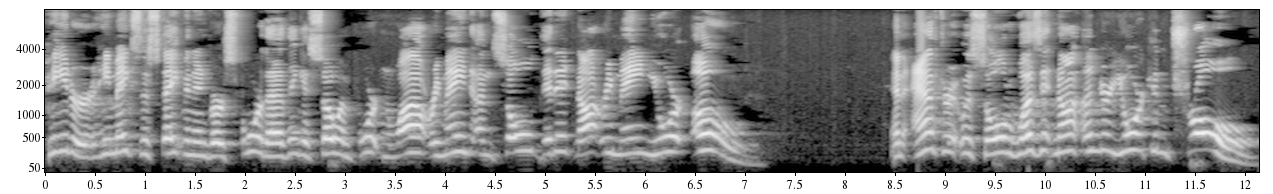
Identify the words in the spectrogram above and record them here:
Peter, he makes this statement in verse 4 that I think is so important. While it remained unsold, did it not remain your own? And after it was sold, was it not under your control?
